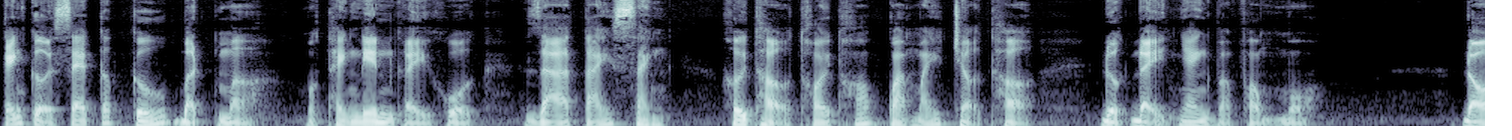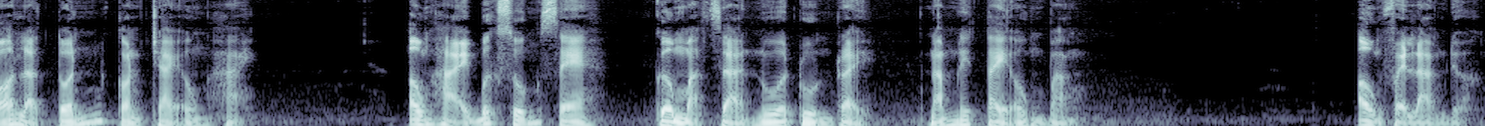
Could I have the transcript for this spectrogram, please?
Cánh cửa xe cấp cứu bật mở, một thanh niên gầy guộc, da tái xanh, hơi thở thoi thóp qua máy trợ thở, được đẩy nhanh vào phòng mổ. Đó là Tuấn, con trai ông Hải. Ông Hải bước xuống xe, cơ mặt giả nua run rẩy, nắm lấy tay ông bằng. Ông phải làm được.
